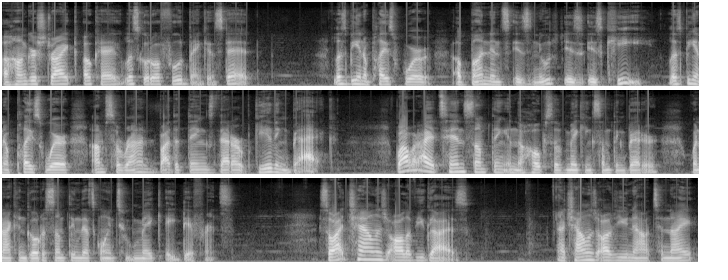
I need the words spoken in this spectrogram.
a hunger strike, okay, let's go to a food bank instead. Let's be in a place where abundance is new is is key. Let's be in a place where I'm surrounded by the things that are giving back. Why would I attend something in the hopes of making something better when I can go to something that's going to make a difference? So I challenge all of you guys I challenge all of you now tonight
